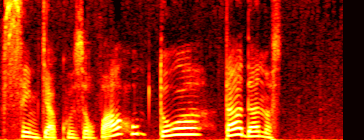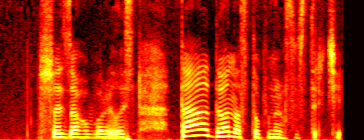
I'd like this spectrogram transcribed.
Всім дякую за увагу. До та до нас... щось заговорилось. Та до наступних зустрічей.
